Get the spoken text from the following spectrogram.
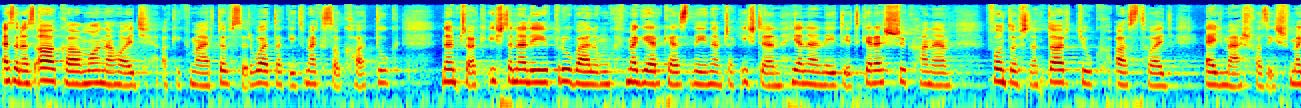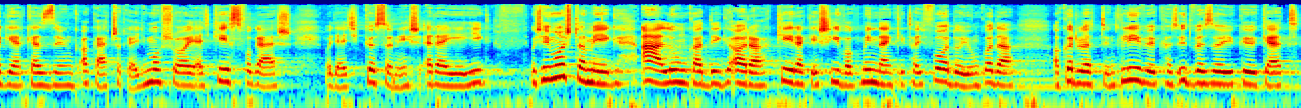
Ezen az alkalmon, ahogy akik már többször voltak itt, megszokhattuk, nem csak Isten elé próbálunk megérkezni, nem csak Isten jelenlétét keressük, hanem fontosnak tartjuk azt, hogy egymáshoz is megérkezzünk, akár csak egy mosoly, egy készfogás, vagy egy köszönés erejéig. Úgyhogy most, amíg állunk, addig arra kérek és hívok mindenkit, hogy forduljunk oda a körülöttünk lévőkhöz, üdvözöljük őket,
